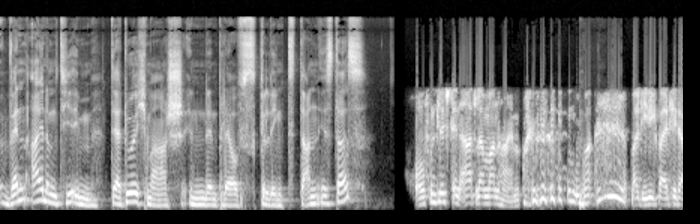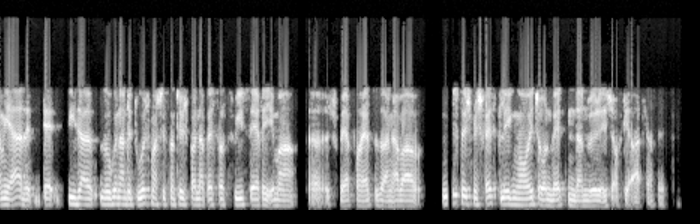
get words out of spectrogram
Wenn einem Team der Durchmarsch in den Playoffs gelingt, dann ist das? Hoffentlich den Adler Mannheim. Weil die die Qualität haben. Ja, der, dieser sogenannte Durchmarsch ist natürlich bei einer Best of Three Serie immer äh, schwer vorherzusagen. Aber müsste ich mich festlegen heute und wetten, dann würde ich auf die Adler setzen.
